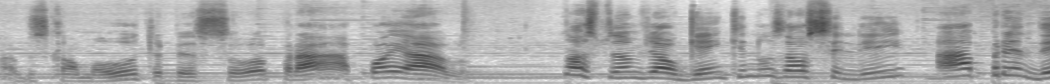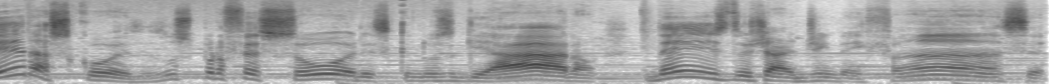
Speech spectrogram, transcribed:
vai buscar uma outra pessoa para apoiá-lo. Nós precisamos de alguém que nos auxilie a aprender as coisas. Os professores que nos guiaram desde o jardim da infância,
